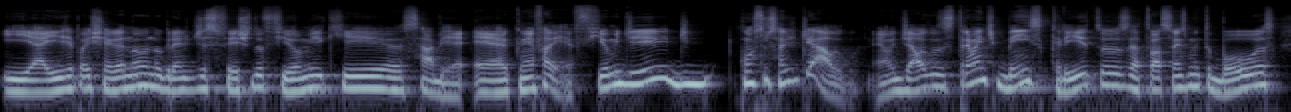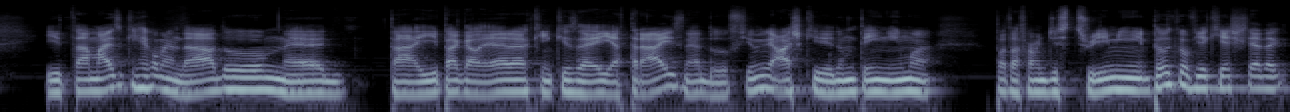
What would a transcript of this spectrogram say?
E aí depois chega no, no grande desfecho do filme que, sabe, é, é como eu falei, é filme de, de construção de diálogo. É um diálogos extremamente bem escritos, atuações muito boas. E tá mais do que recomendado, né? Tá aí pra galera, quem quiser ir atrás, né, do filme. Acho que não tem nenhuma plataforma de streaming. Pelo que eu vi aqui, acho que é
